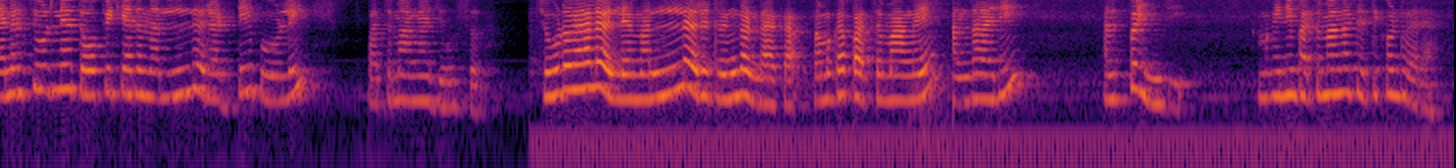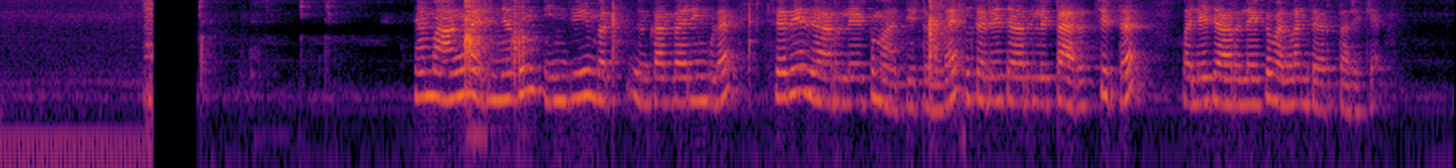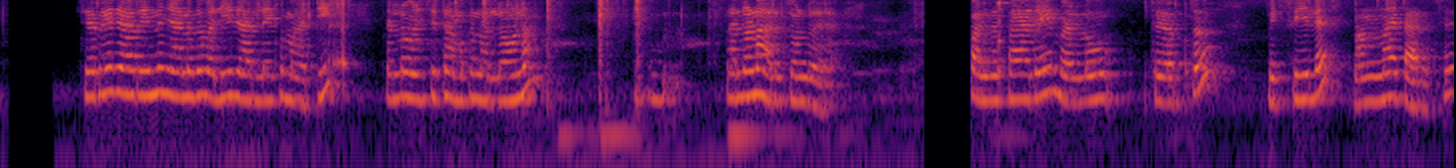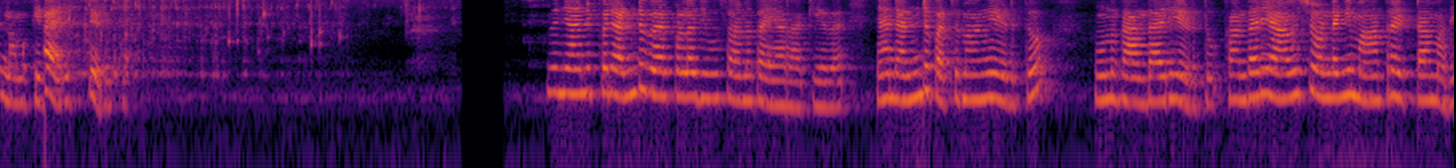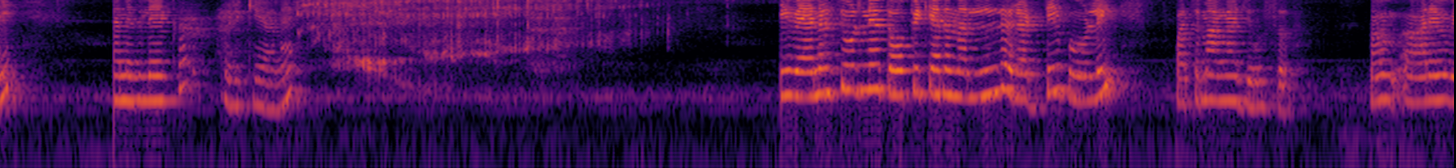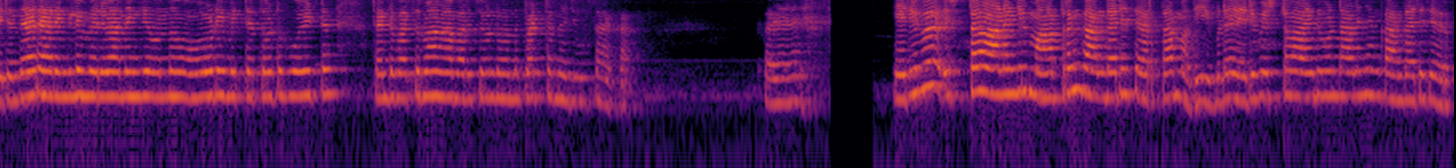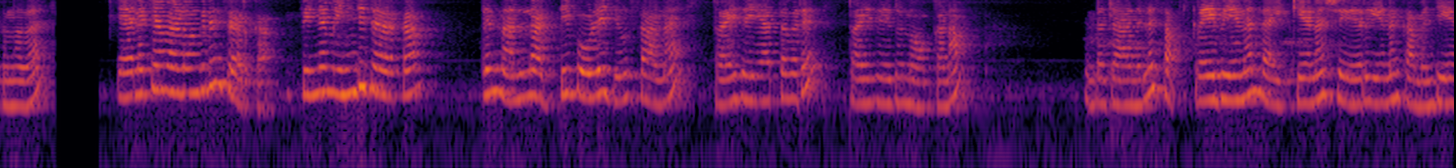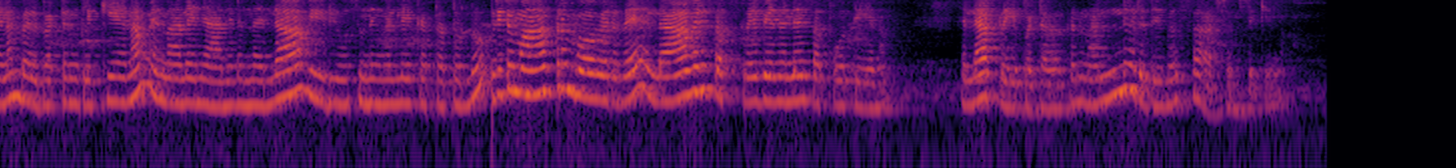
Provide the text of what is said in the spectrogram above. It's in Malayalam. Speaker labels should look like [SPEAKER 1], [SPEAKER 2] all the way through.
[SPEAKER 1] വേനൽ ചൂടിനെ തോപ്പിക്കാൻ നല്ലൊരു അടിപൊളി പച്ചമാങ്ങ ജ്യൂസ്. ചൂടുകാലമല്ലേ നല്ലൊരു ഡ്രിങ്ക് ഉണ്ടാക്കാം. നമുക്ക് പച്ചമാങ്ങയും അന്താരി അല്പം ഇഞ്ചി. നമുക്കിനി പച്ചമാങ്ങ ചെത്തിക്കൊണ്ട് വരാം. ഞാൻ മാങ്ങ അരിഞ്ഞതും ഇഞ്ചിയും കാന്താരിയും കൂടെ ചെറിയ ജാറിലേക്ക് മാറ്റിയിട്ടുണ്ട്. ചെറിയ ജാറിലിട്ട് അരച്ചിട്ട് വലിയ ജാറിലേക്ക് വെള്ളം ചേർത്ത് അരയ്ക്കാം. ചെറിയ ജാറിൽ നിന്ന് ഞാനത് വലിയ ജാറിലേക്ക് മാറ്റി വെള്ളം ഒഴിച്ചിട്ട് നമുക്ക് നല്ലോണം നല്ലോണം അരച്ചുകൊണ്ട് വരാം. പഞ്ചസാരയും വെള്ളവും ചേർത്ത് മിക്സിയിൽ നന്നായിട്ട് അരച്ച് നമുക്ക് അരച്ചെടുക്കാം. ഇത് ഞാനിപ്പോൾ രണ്ട് പേർക്കുള്ള ജ്യൂസാണ് തയ്യാറാക്കിയത്. ഞാൻ രണ്ട് പച്ചമാങ്ങ എടുത്തു മൂന്ന് കാന്താരി എടുത്തു. കാന്താരി ആവശ്യമുണ്ടെങ്കിൽ മാത്രം ഇട്ടാൽ മതി. ഞാനിതിലേക്ക് ഒഴിക്കുകയാണ്. ഈ വേനൽ ചൂടിനെ തോപ്പിക്കാൻ നല്ലൊരു അടിപൊളി പച്ചമാങ്ങ ജ്യൂസ്. അപ്പം ആരെയും വിരുന്നുകാരെങ്കിലും വരുവാണെങ്കിൽ ഒന്ന് ഓടി മുറ്റത്തോട്ട് പോയിട്ട് രണ്ട് പച്ചമാങ്ങ പറിച്ചുകൊണ്ട് വന്ന് പെട്ടെന്ന് ജ്യൂസാക്കാം എരിവ് ഇഷ്ടമാണെങ്കിൽ മാത്രം കാന്താരി ചേർത്താൽ മതി. ഇവിടെ എരിവ് ഇഷ്ടമായതുകൊണ്ടാണ് ഞാൻ കാന്താരി ചേർക്കുന്നത്. ഏലക്ക വേണമെങ്കിലും ചേർക്കാം. പിന്നെ മിന്റ് ചേർക്കാം. നല്ല അടിപൊളി ജ്യൂസാണ് ട്രൈ ചെയ്യാത്തവർ ട്രൈ ചെയ്ത് നോക്കണം. നമ്മുടെ ചാനൽ സബ്സ്ക്രൈബ് ചെയ്യണം ലൈക്ക് ചെയ്യണം ഷെയർ ചെയ്യണം കമന്റ് ചെയ്യണം ബെൽ ബട്ടൺ ക്ലിക്ക് ചെയ്യണം എന്നാലേ ഞാനിടുന്ന എല്ലാ വീഡിയോസും നിങ്ങളിലേക്ക് എത്തത്തുള്ളൂ. വേണ്ടിയിട്ട് മാത്രം പോകരുത് എല്ലാവരും സബ്സ്ക്രൈബ് ചെയ്ത് തന്നെ സപ്പോർട്ട് ചെയ്യണം. എല്ലാ പ്രിയപ്പെട്ടവർക്കും നല്ലൊരു ദിവസം ആശംസിക്കുന്നു.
